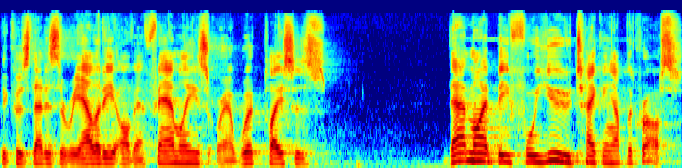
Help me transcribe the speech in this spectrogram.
because that is the reality of our families or our workplaces. That might be for you taking up the cross.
